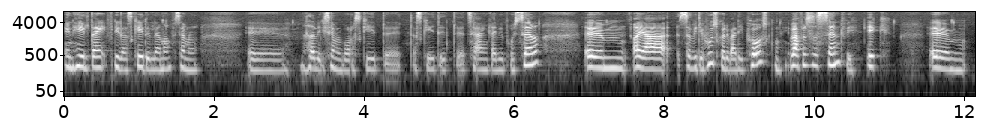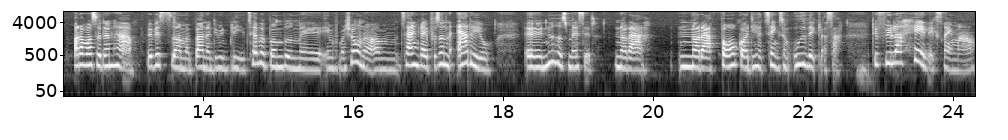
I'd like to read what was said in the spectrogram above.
en hel dag, fordi der er sket et eller andet. For eksempel øh, havde vi et eksempel, hvor der skete, øh, der skete et øh, terrorangreb i Bruxelles. Øhm, og jeg, så vidt jeg husker, det var det i påsken. I hvert fald så sendte vi ikke. Øhm, og der var så den her bevidsthed om, at børnene de ville blive tæppebumpet med informationer om terrorangreb, for sådan er det jo øh, nyhedsmæssigt, når der, når der foregår de her ting, som udvikler sig. Mm. Det fylder helt ekstremt meget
